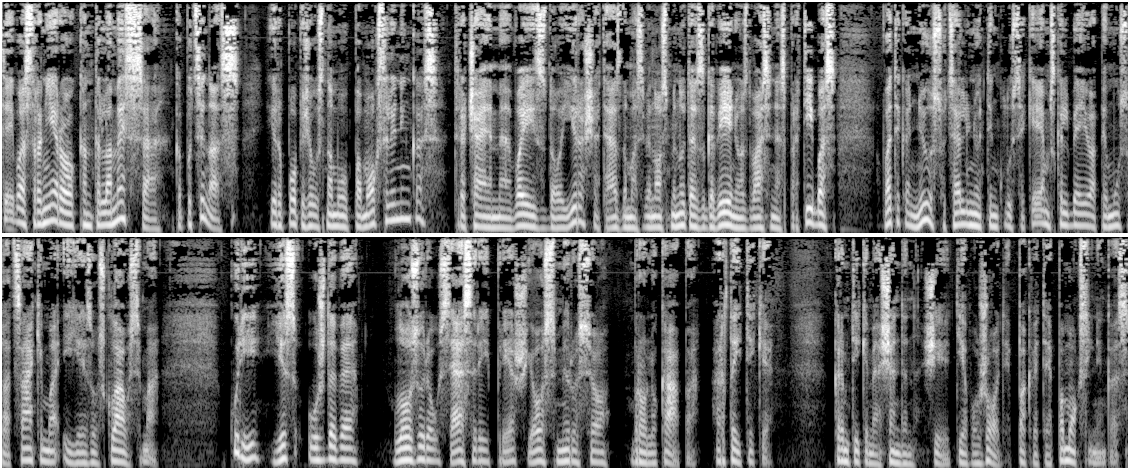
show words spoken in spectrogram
Tėvas Raniero Kantalamesa, kapucinas, ir popiežiaus namų pamokslininkas, trečiajame vaizdo įraše, tęsdamas vienos minutės gavėnios dvasinės pratybas, Vatikan News socialinių tinklų sekėjams kalbėjo apie mūsų atsakymą į Jėzaus klausimą, kurį jis uždavė Lozoriaus seseriai prieš jos mirusio brolio kapą. Ar tai tiki? Kramtykime šiandien šį Dievo žodį, pakvietė pamokslininkas.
